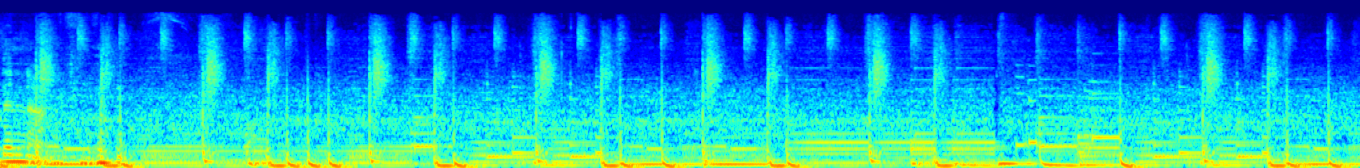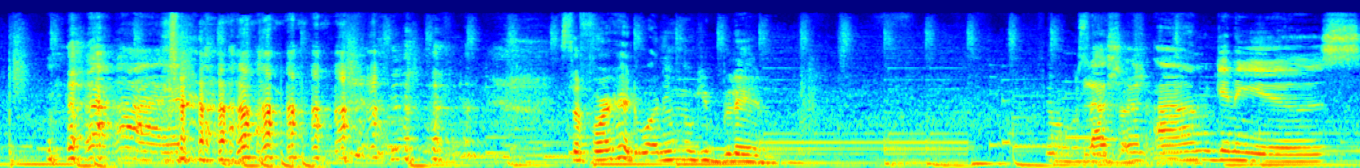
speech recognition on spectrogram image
Blendan na. sa forehead, wala mo gi-blend. Blush on I'm gonna use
